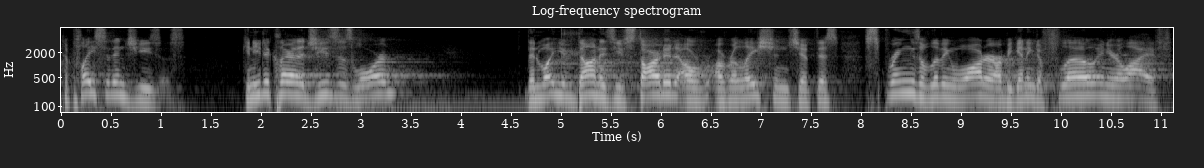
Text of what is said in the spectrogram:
to place it in Jesus. Can you declare that Jesus is Lord? Then what you've done is you've started a, a relationship. This springs of living water are beginning to flow in your life.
